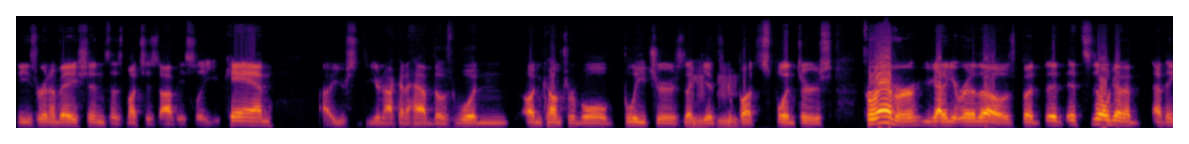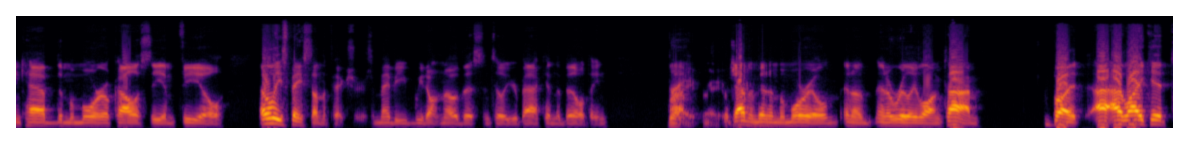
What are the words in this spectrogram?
these renovations as much as obviously you can. Uh, you're you're not going to have those wooden, uncomfortable bleachers that mm-hmm. give your butt splinters forever. You got to get rid of those, but it, it's still going to, I think, have the Memorial Coliseum feel, at least based on the pictures. Maybe we don't know this until you're back in the building, um, right? Um, right. Which I haven't been in Memorial in a in a really long time, but I, I like it.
